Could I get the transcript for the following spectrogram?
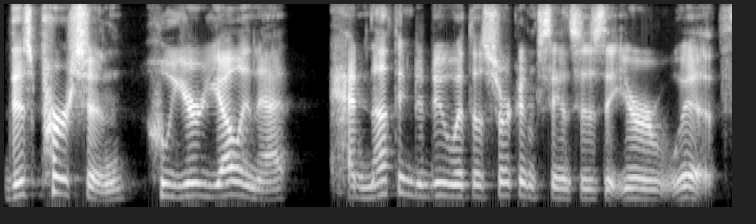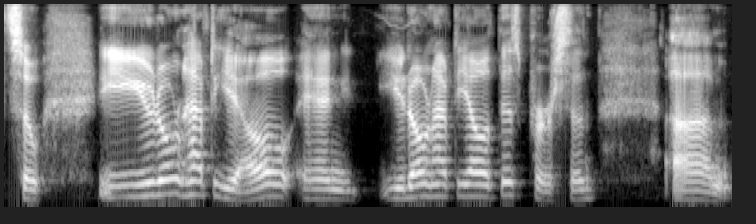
this person who you're yelling at had nothing to do with the circumstances that you're with. So you don't have to yell and you don't have to yell at this person. Um,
